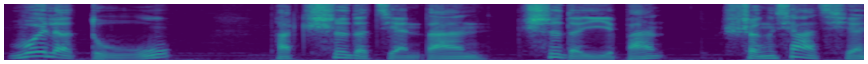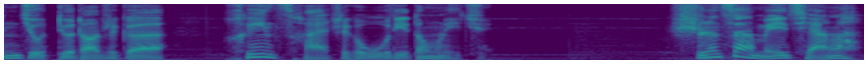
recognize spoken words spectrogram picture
为了赌，他吃的简单，吃的一般，省下钱就丢到这个黑彩这个无底洞里去。实在没钱了，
